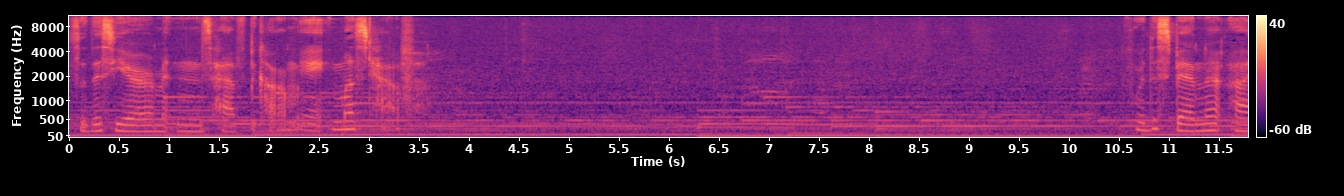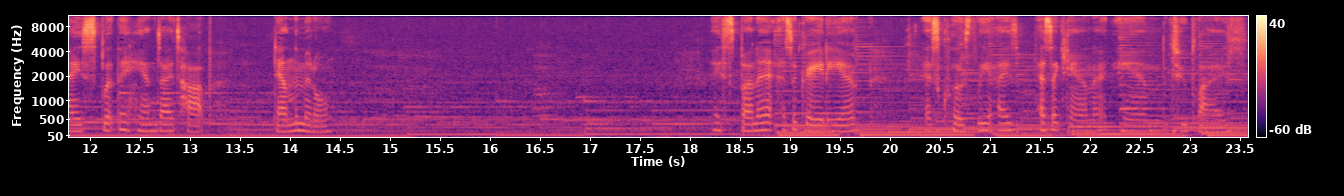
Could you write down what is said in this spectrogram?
So this year, mittens have become a must have. For the spin, I split the hand dye top down the middle. I spun it as a gradient as closely as, as I can in the two plies.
